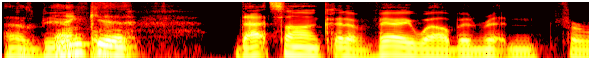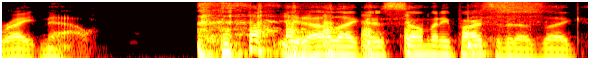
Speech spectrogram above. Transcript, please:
That was beautiful. Thank you. That song could have very well been written for right now. you know, like there's so many parts of it. I was like,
